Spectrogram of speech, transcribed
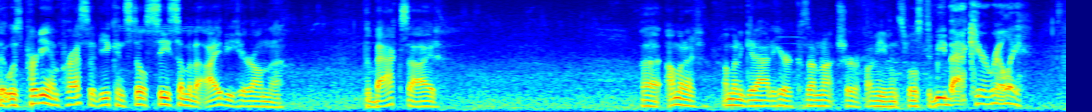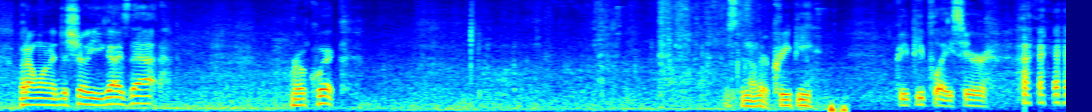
That was pretty impressive. You can still see some of the ivy here on the the backside. But I'm gonna I'm gonna get out of here because I'm not sure if I'm even supposed to be back here really. But I wanted to show you guys that real quick. Just another creepy, creepy place here. A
